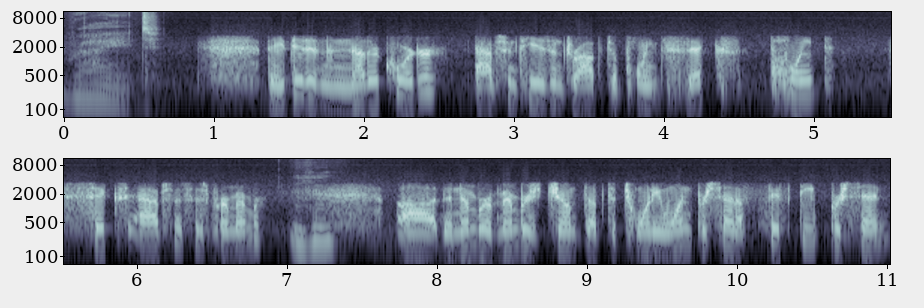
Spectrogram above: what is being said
Right. They did it in another quarter. Absenteeism dropped to 0.6, 0.6 absences per member. Uh, the number of members jumped up to 21%, a 50%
